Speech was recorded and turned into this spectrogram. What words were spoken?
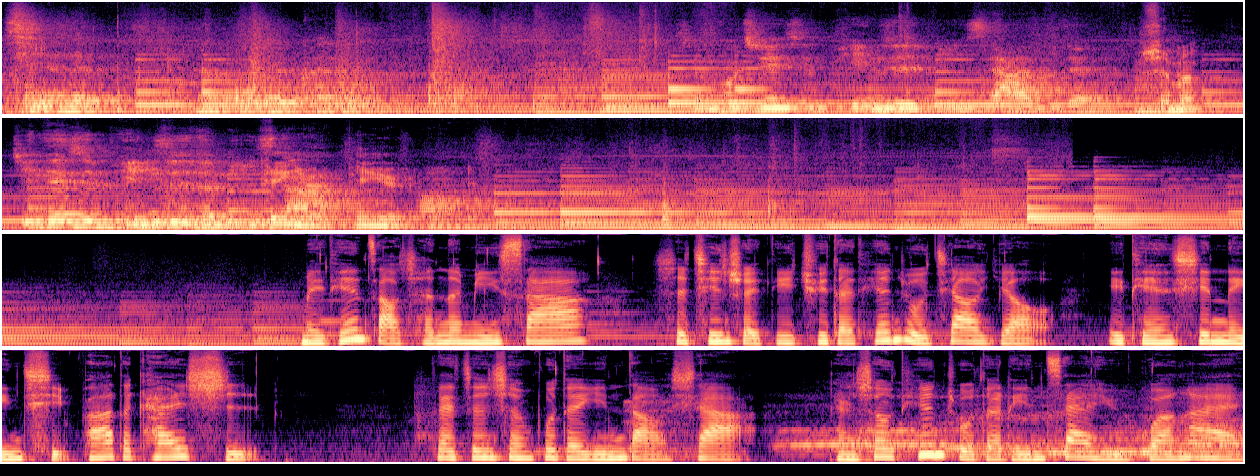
今天的神父今天是平日弥撒的，什么？今天是平日的弥撒。平日，平日。每天早晨的弥撒是清水地区的天主教友一天心灵启发的开始。在曾神父的引导下，感受天主的临在与关爱。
